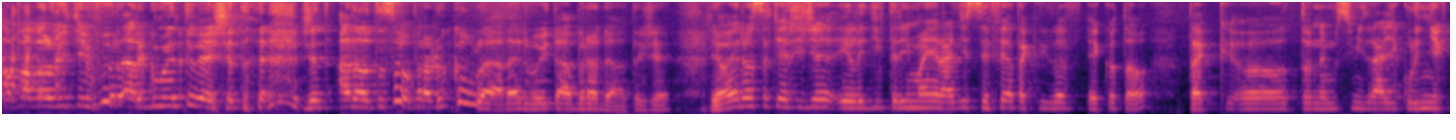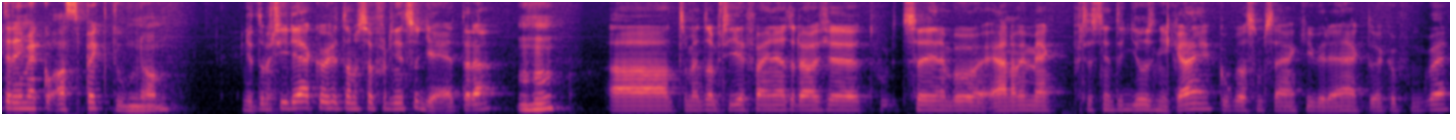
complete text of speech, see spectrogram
a Pavel mi tím furt argumentuje, že, to, že t- ano, to jsou opravdu koule a ne dvojitá brada. Takže jo, jenom se chtěl říct, že i lidi, kteří mají rádi sci-fi a takovýhle jako to, tak uh, to nemusí mít rádi kvůli některým jako aspektům, no. Mně to přijde jako, že tam se furt něco děje teda. Mhm. A co mi tam přijde fajn je teda, že tvůrci, nebo já nevím, jak přesně ty díl vznikají, koukal jsem se na nějaký videa, jak to jako funguje,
